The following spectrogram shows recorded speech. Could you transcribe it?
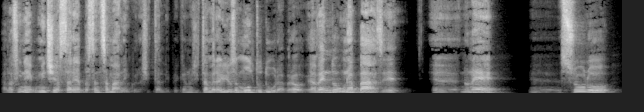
alla fine cominci a stare abbastanza male in quella città lì, perché è una città meravigliosa, molto dura, però avendo una base eh, non è solo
